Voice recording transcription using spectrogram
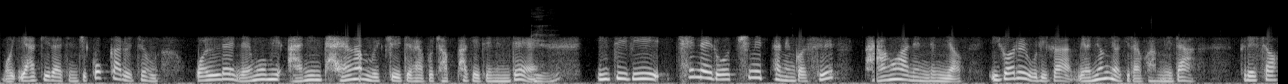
뭐 약이라든지 꽃가루 등 원래 내 몸이 아닌 다양한 물질들하고 접하게 되는데 예. 이들이 체내로 침입하는 것을 방어하는 능력, 이거를 우리가 면역력이라고 합니다. 그래서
